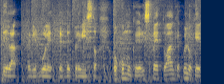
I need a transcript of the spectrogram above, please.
della, tra virgolette, del previsto, o comunque rispetto anche a quello che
